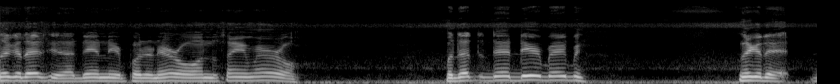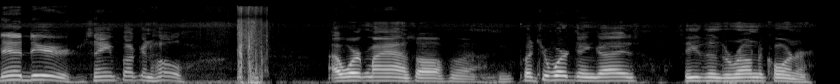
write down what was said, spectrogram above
Look at that shit. I damn near put an arrow on the same arrow. But that's a dead deer, baby. Look at that. Dead deer. Same fucking hole. I work my ass off. Uh, put your work in, guys. Season's around the corner.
